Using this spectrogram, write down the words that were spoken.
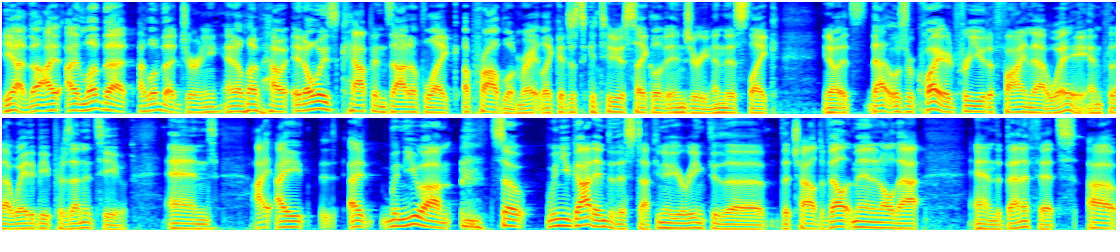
yeah, the, I, I love that. I love that journey, and I love how it always happens out of like a problem, right? Like a, just a continuous cycle of injury, and this like, you know, it's that was required for you to find that way and for that way to be presented to you. And I, I, I when you um, so when you got into this stuff, you know, you're reading through the the child development and all that, and the benefits. Uh,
